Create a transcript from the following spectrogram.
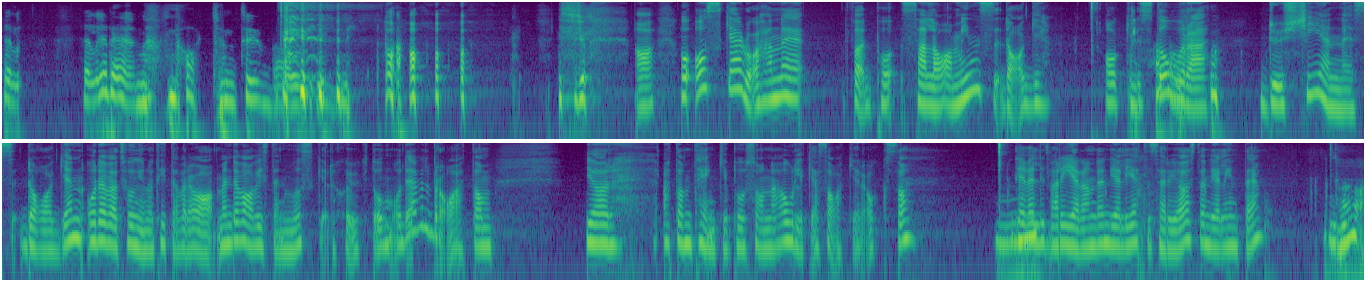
Hellre, hellre det än naken tuba och. ja. ja. Och Oskar då, han är född på salamins dag. Och stora Duchennes-dagen. Och där var jag tvungen att titta vad det var. Men det var visst en muskelsjukdom. Och det är väl bra att de, gör, att de tänker på sådana olika saker också. Det är väldigt varierande. En del är jätteseriöst, en del inte. Ja,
